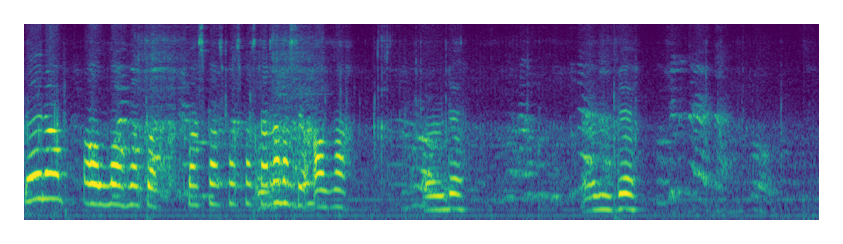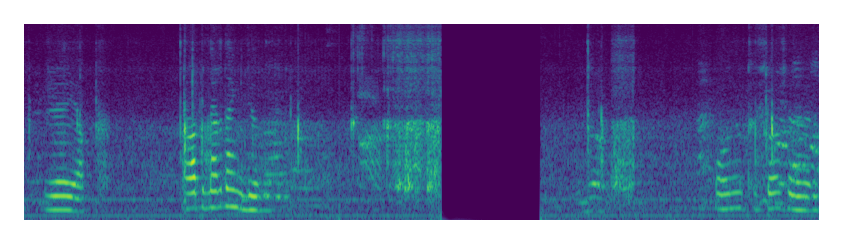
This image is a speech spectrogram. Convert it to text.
Selam. Allah Allah. Bas bas bas bas. Nereden basıyor? Allah. Öldü. Öldü. R yap. Abi nereden gidiyor bu? Oyunun tuşlarını söylemedim.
